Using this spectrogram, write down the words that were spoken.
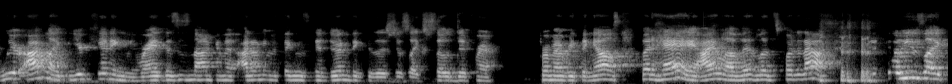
we're, I'm like, you're kidding me, right? This is not gonna. I don't even think this is gonna do anything because it's just like so different from everything else. But hey, I love it. Let's put it out. so he's like,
